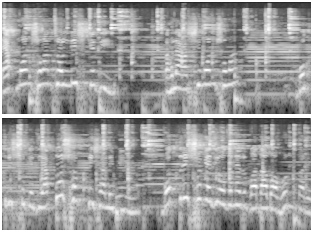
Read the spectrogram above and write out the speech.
এক মন সমান চল্লিশ কেজি। তাহলে আশি মন সমান বত্রিশশো কেজি। এত শক্তিশালী ভীম। বত্রিশশো কেজি ওজনের গদা বহন করে।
